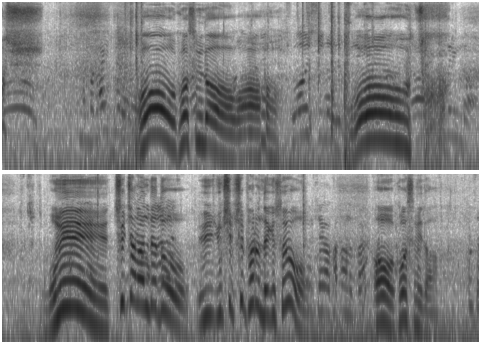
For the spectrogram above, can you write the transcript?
와씨. 오 고맙습니다. 와. 주원 씨는 와, 참. 몸이 칠잔한데도 67, 8은 내겠어요. 제가 갖다 놓을까요? 어, 고맙습니다. 어디지?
